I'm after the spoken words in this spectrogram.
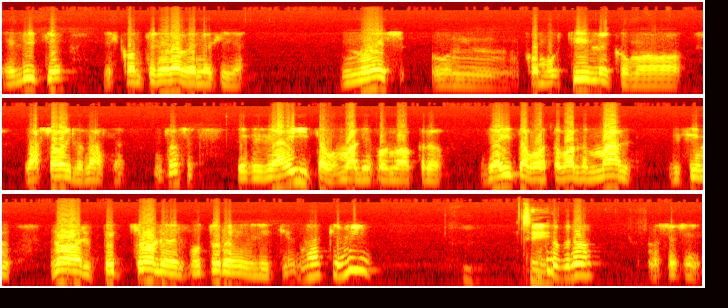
el litio es contenedor de energía no es un combustible como gasoil o nafta. Entonces, desde ahí estamos mal informados, creo. De ahí estamos tomando mal, diciendo, no, el petróleo del futuro es el litio. Nada que ver. Sí. Creo que no. No sé si,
